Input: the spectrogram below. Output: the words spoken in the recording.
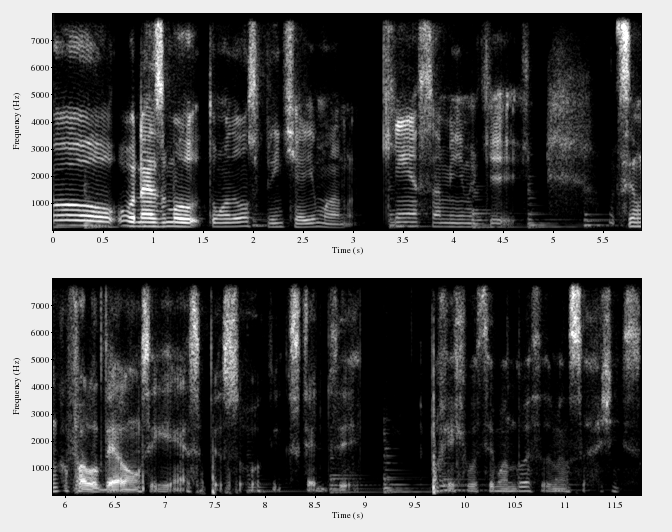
Ô, Nesmo, tu mandou uns print aí, mano. Quem é essa mina que. Você nunca falou dela, não sei quem é essa pessoa. O que isso quer dizer? Por que, que você mandou essas mensagens?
